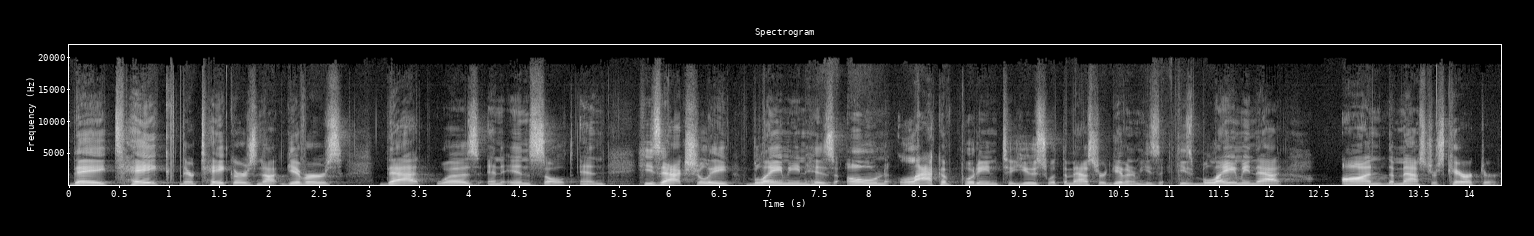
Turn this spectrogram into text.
They take, they're takers, not givers. That was an insult. And he's actually blaming his own lack of putting to use what the master had given him. He's, he's blaming that on the master's character.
